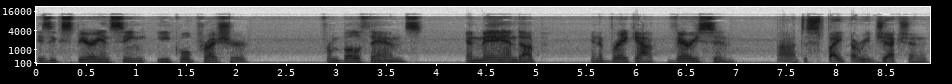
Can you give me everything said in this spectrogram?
is experiencing equal pressure from both ends and may end up in a breakout very soon. Uh, despite a rejection,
